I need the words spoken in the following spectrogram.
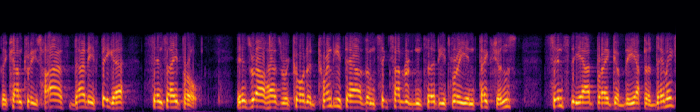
the country's highest daily figure since April. Israel has recorded 20,633 infections since the outbreak of the epidemic,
